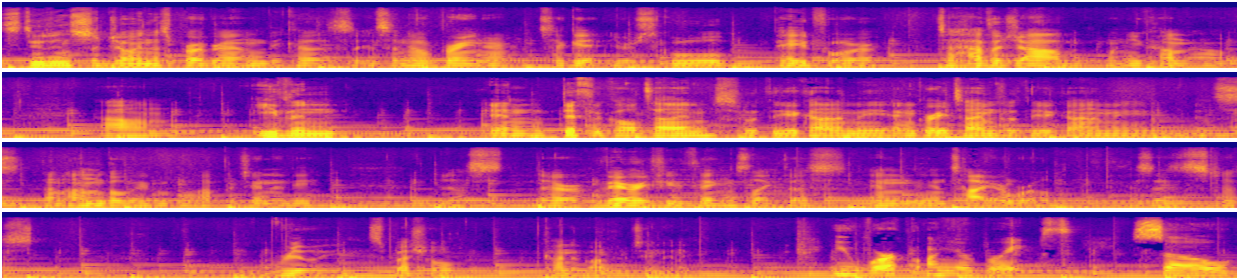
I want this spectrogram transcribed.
Students should join this program because it's a no-brainer to get your school paid for, to have a job when you come out. Um, even in difficult times with the economy and great times with the economy, it's an unbelievable opportunity. Just there are very few things like this in the entire world. This is just really special kind of opportunity. You work on your breaks. So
